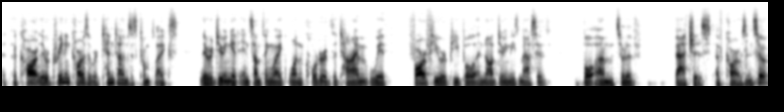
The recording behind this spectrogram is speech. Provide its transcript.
a, a car. They were creating cars that were ten times as complex. They were doing it in something like one quarter of the time with far fewer people, and not doing these massive, um, sort of batches of cars. And so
